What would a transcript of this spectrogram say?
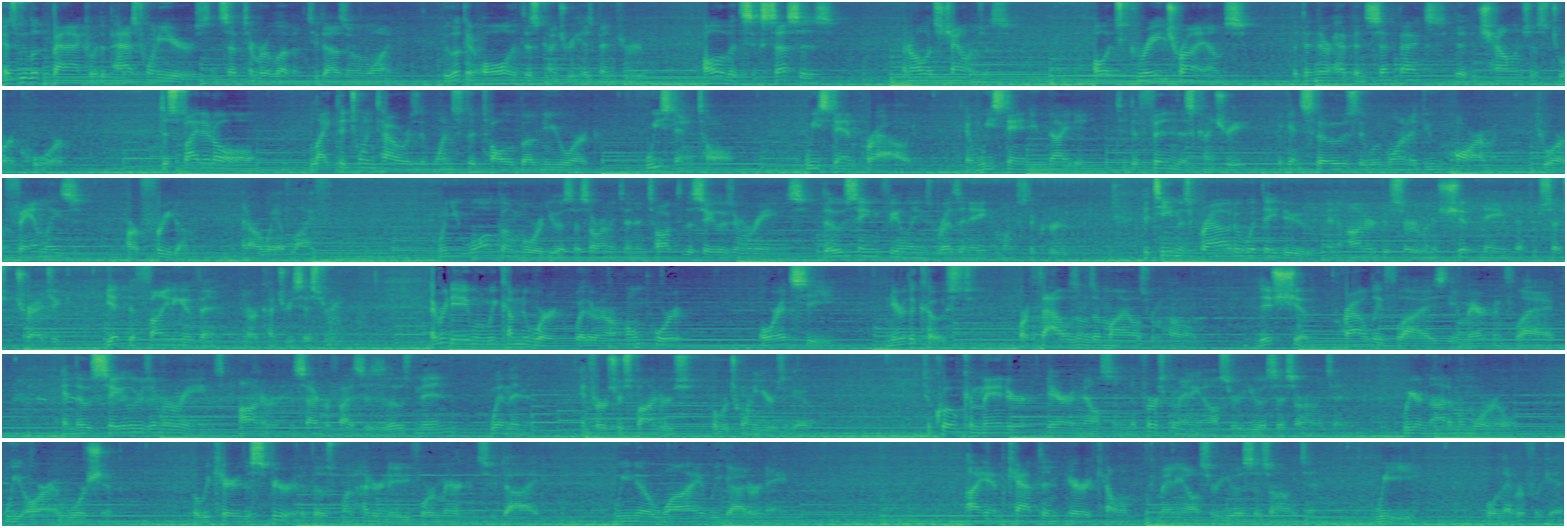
As we look back over the past 20 years since September 11, 2001, we look at all that this country has been through, all of its successes and all its challenges, all its great triumphs, but then there have been setbacks that have challenged us to our core. Despite it all, like the Twin Towers that once stood tall above New York, we stand tall, we stand proud, and we stand united to defend this country against those that would want to do harm to our families, our freedom, and our way of life. When you walk on board USS Arlington and talk to the sailors and Marines, those same feelings resonate amongst the crew. The team is proud of what they do and honored to serve on a ship named after such a tragic yet defining event in our country's history. Every day when we come to work, whether in our home port or at sea, near the coast, or thousands of miles from home, this ship proudly flies the American flag, and those sailors and Marines honor the sacrifices of those men, women, and first responders over 20 years ago. To quote Commander Darren Nelson, the first commanding officer of USS Arlington, we are not a memorial, we are a warship, but we carry the spirit of those 184 Americans who died. We know why we got our name. I am Captain Eric Kellum, Commanding Officer, USS Arlington. We will never forget.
